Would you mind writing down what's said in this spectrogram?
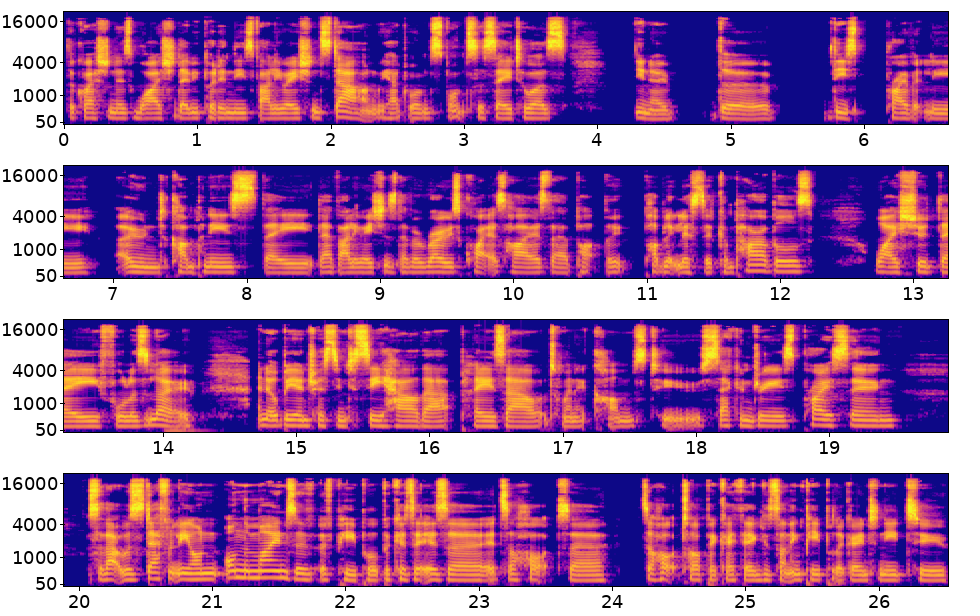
the question is why should they be putting these valuations down? We had one sponsor say to us, you know, the these privately owned companies, they their valuations never rose quite as high as their public, public listed comparables. Why should they fall as low? And it'll be interesting to see how that plays out when it comes to secondaries pricing. So that was definitely on on the minds of, of people because it is a it's a hot uh, it's a hot topic I think and something people are going to need to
